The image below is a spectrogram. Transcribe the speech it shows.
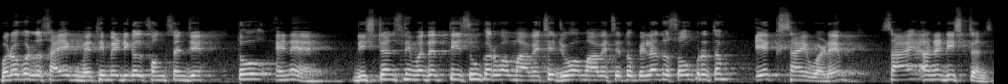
બરોબર? તો સાય એક મેથેમેટિકલ ફંક્શન છે. તો એને ડિસ્ટન્સની મદદથી શું કરવામાં આવે છે? જોવામાં આવે છે. તો પહેલાં તો સૌપ્રથમ એક સાય વડે સાય અને ડિસ્ટન્સ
